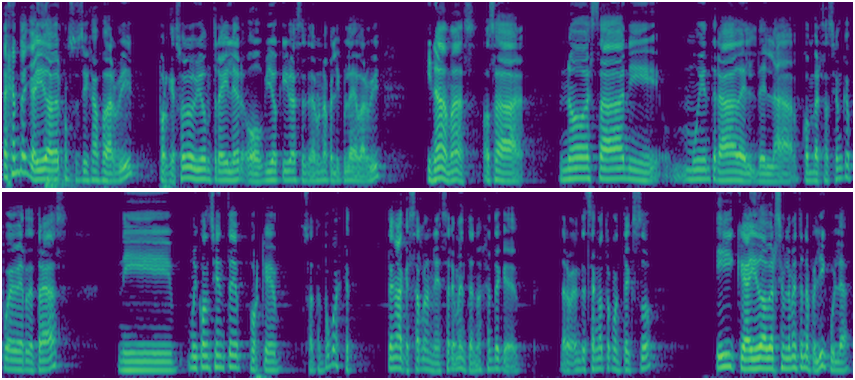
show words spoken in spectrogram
Hay gente que ha ido a ver con sus hijas Barbie porque solo vio un tráiler o vio que iba a tener una película de Barbie y nada más. O sea, no está ni muy enterada de, la conversación que puede haber detrás, ni muy consciente porque, o sea, tampoco es que tenga que serlo necesariamente, ¿no? Hay gente que de repente está en otro contexto y que ha ido a ver simplemente una película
